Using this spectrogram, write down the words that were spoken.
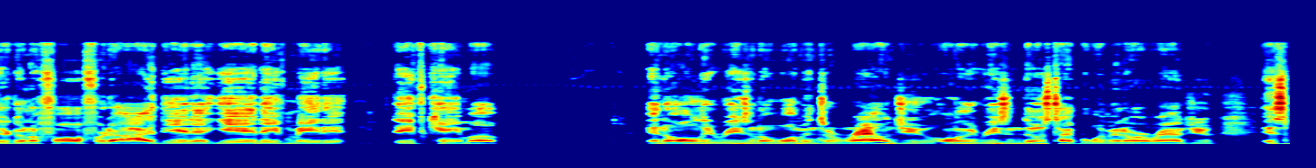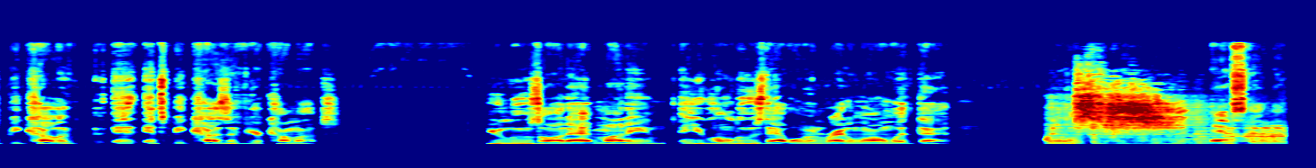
They're gonna fall for the idea that yeah, they've made it, they've came up. And the only reason a woman's around you, only reason those type of women are around you, is because of, it's because of your come ups. You lose all that money, and you're gonna lose that woman right along with that. Instantly.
